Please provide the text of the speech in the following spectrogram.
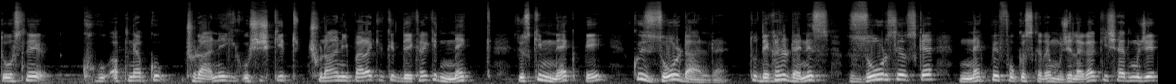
تو اس نے اپنے آپ کو چھڑانے کی کوشش کی، تو چھڑا نہیں پا رہا کیونکہ دیکھا کہ نیک جو اس کی نیک پہ کوئی زور ڈال رہا ہے۔ تو دیکھا تو ڈینس زور سے اس کے نیک پہ فوکس کر رہا ہے۔ مجھے لگا کہ شاید مجھے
